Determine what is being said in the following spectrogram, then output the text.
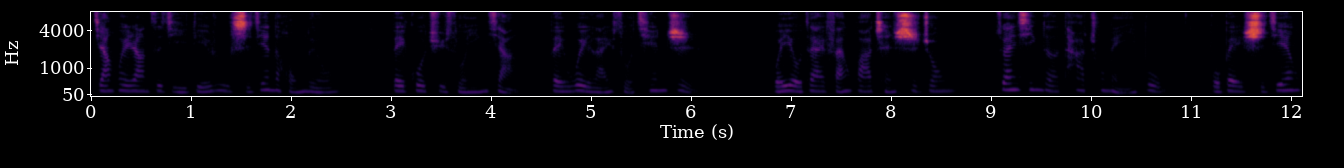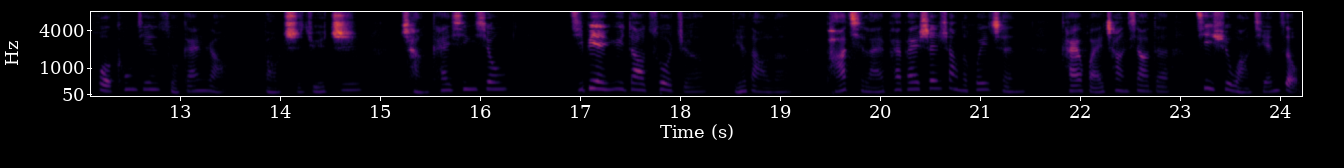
将会让自己跌入时间的洪流，被过去所影响，被未来所牵制。唯有在繁华城市中，专心的踏出每一步，不被时间或空间所干扰，保持觉知。敞开心胸，即便遇到挫折、跌倒了，爬起来拍拍身上的灰尘，开怀畅笑的继续往前走，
